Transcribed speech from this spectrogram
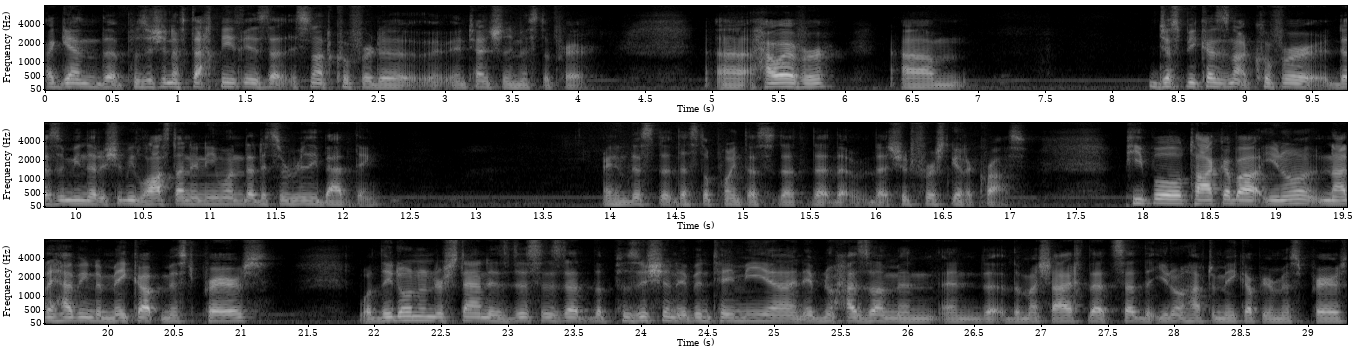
again, the position of tahqiq is that it's not kufr to intentionally miss the prayer. Uh, however, um, just because it's not kufr doesn't mean that it should be lost on anyone that it's a really bad thing. And this that's the point that's that, that, that, that should first get across. People talk about, you know, not having to make up missed prayers. What they don't understand is this is that the position Ibn Taymiyyah and Ibn Hazm and, and the, the mashayikh that said that you don't have to make up your missed prayers,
